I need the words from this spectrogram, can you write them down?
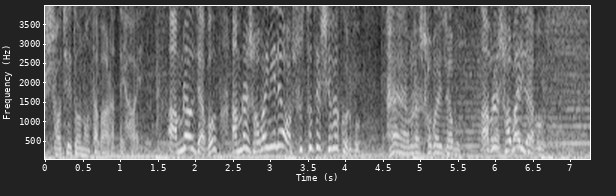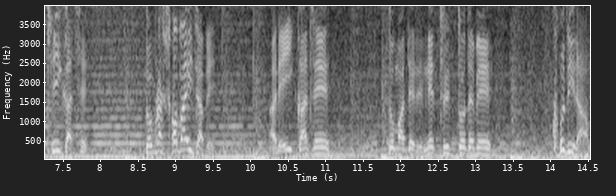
সচেতনতা বাড়াতে হয়। আমরাও যাব। আমরা সবাই মিলে অসুস্থতার সেবা করব। হ্যাঁ আমরা সবাই যাব। আমরা সবাই যাব। ঠিক আছে। তোমরা সবাই যাবে। আর এই কাজে তোমাদের নেতৃত্ব দেবে ক্ষুদিরাম।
